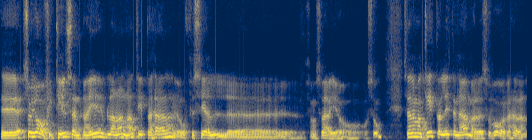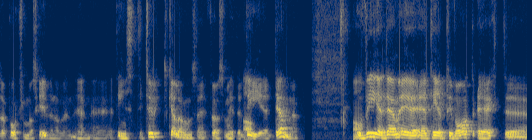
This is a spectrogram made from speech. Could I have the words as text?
Eh, som jag fick tillsänt mig, bland annat, titta här, officiell eh, från Sverige och, och, så. Sen när man ja. tittar lite närmare så var det här en rapport som var skriven av en, en ett institut, kallar de sig för, som heter ja. VDEM. Ja. Och VDEM är ett helt privatägt eh,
